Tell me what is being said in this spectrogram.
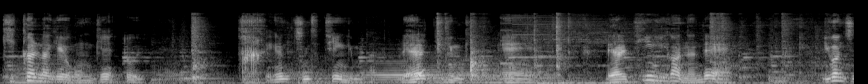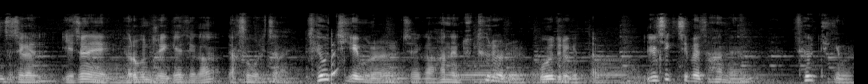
기깔나게 온 게 또 이건 진짜 튀김기입니다. 레알 튀김기. 예. 레알 튀김기가 왔는데 이건 진짜 제가 예전에 여러분들에게 제가 약속을 했잖아요. 새우튀김을 제가 하는 튜토리얼을 보여드리겠다고. 일식집에서 하는 새우튀김을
